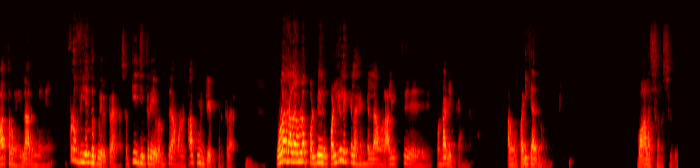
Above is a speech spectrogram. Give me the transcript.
பார்த்தவங்க எல்லாருமே அவ்வளவு வியந்து போயிருக்கிறாங்க. சத்யஜித் ரே வந்து அவங்களோட டாக்குமெண்ட்ரி எடுத்திருக்கிறார். உலக அளவுல பல்வேறு பல்கலைக்கழகங்கள்ல அவங்களை அழைத்து கொண்டாடி இருக்காங்க. அவங்க படிக்காதவங்க பால சரஸ்வதி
